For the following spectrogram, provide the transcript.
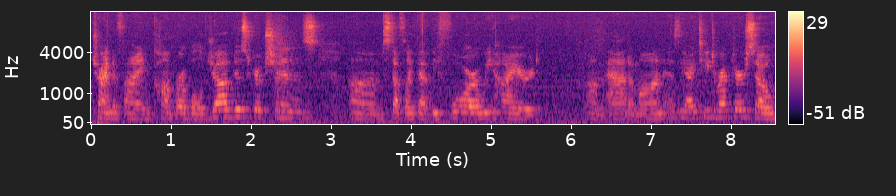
trying to find comparable job descriptions, um, stuff like that, before we hired, um, Adam on as the IT director, so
